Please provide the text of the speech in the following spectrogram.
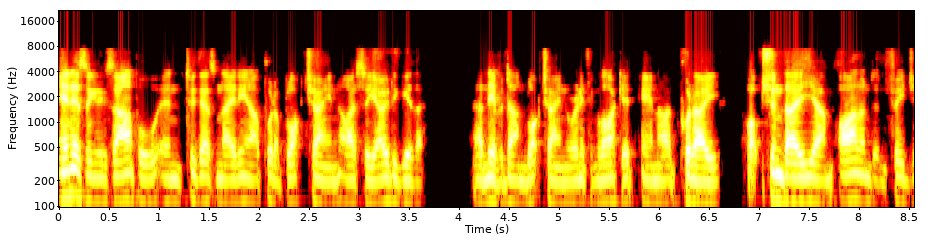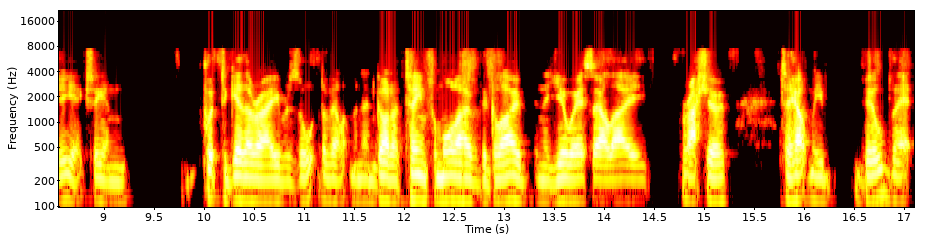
And as an example, in 2018, I put a blockchain ICO together. I'd never done blockchain or anything like it. And I put a optioned a um, island in Fiji actually and put together a resort development and got a team from all over the globe in the US, LA, Russia to help me build that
